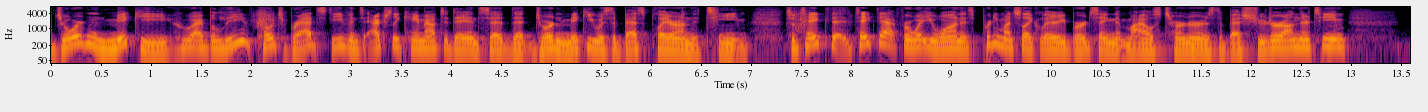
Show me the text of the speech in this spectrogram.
Jordan Mickey, who I believe Coach Brad Stevens actually came out today and said that Jordan Mickey was the best player on the team. So take that take that for what you want. It's pretty much like Larry Bird saying that Miles Turner is the best shooter on their team.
